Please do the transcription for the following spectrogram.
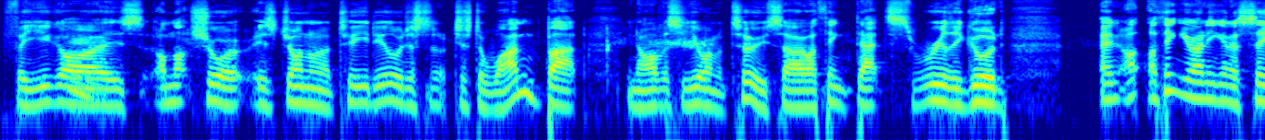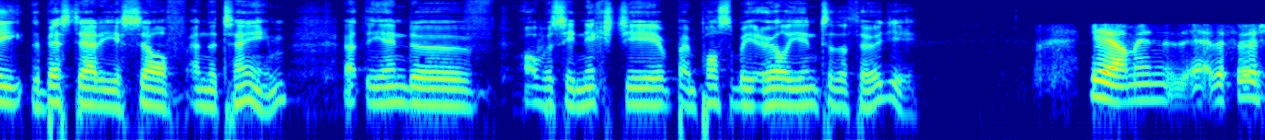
for you hmm. guys, I'm not sure is John on a two year deal or just just a one, but you know, obviously you're on a two. So I think that's really good. And I I think you're only going to see the best out of yourself and the team at the end of obviously next year and possibly early into the third year. Yeah, I mean, the first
